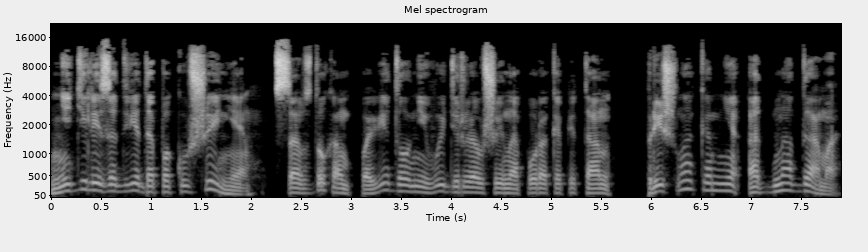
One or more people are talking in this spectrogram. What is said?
Недели за две до покушения, со вздохом поведал не выдержавший напора капитан, пришла ко мне одна дама.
